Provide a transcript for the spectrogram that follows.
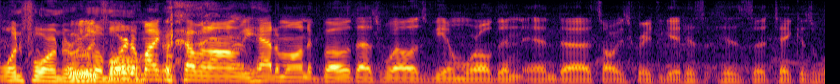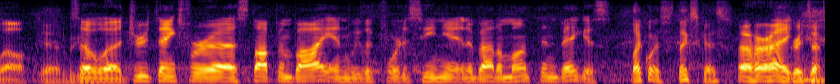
one forum to But we rule look them forward all. to Michael coming on. We had him on at both as well as VMworld, and, and uh, it's always great to get his, his uh, take as well. Yeah, so uh, Drew, thanks for uh, stopping by, and we look forward to seeing you in about a month in Vegas. Likewise, thanks guys. All right. Great time.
